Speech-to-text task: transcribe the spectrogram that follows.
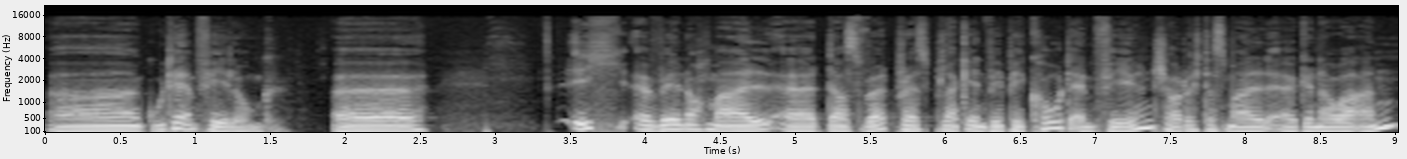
Äh, gute Empfehlung. Äh, ich will nochmal äh, das WordPress-Plugin WP Code empfehlen. Schaut euch das mal äh, genauer an.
